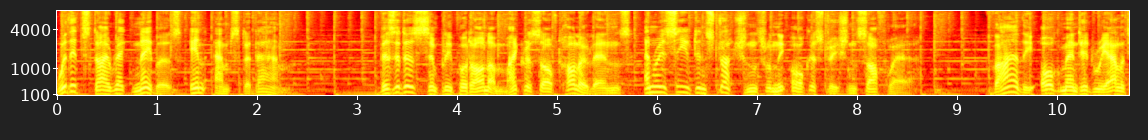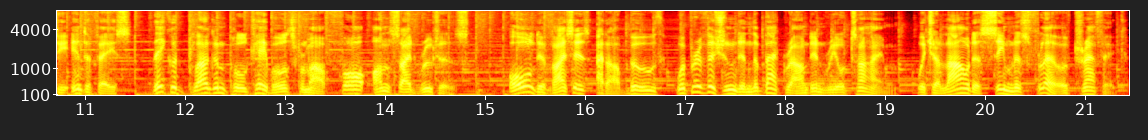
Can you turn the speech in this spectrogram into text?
with its direct neighbors in Amsterdam. Visitors simply put on a Microsoft HoloLens and received instructions from the orchestration software. Via the augmented reality interface, they could plug and pull cables from our four on-site routers. All devices at our booth were provisioned in the background in real time, which allowed a seamless flow of traffic.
